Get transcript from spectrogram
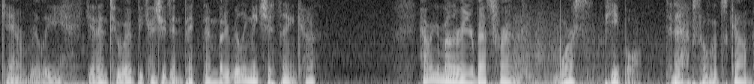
Can't really get into it because you didn't pick them, but it really makes you think, huh? How are your mother and your best friend worse people than absolute scum?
